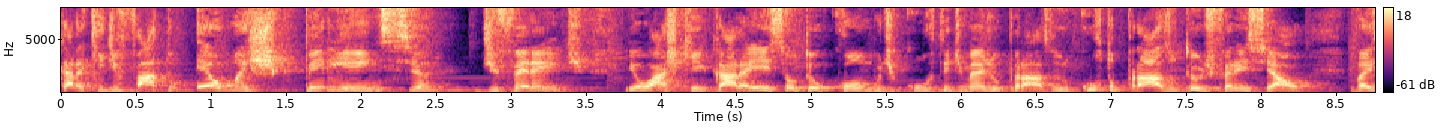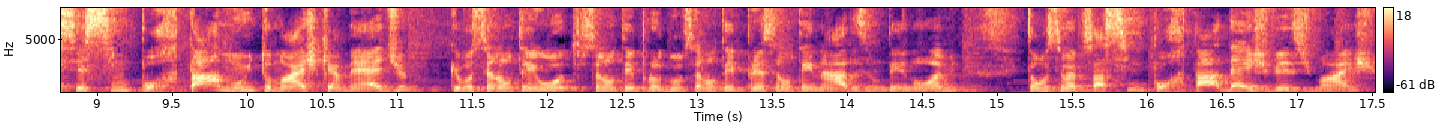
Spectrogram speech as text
cara, que de fato é uma experiência diferente. E eu acho que, cara, esse é o teu combo de curto e de médio prazo. No curto prazo, o teu diferencial vai ser se importar muito mais que a média, porque você não tem outro, você não tem produto, você não tem preço, você não tem nada, você não tem nome. Então você vai precisar se importar 10 vezes mais.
